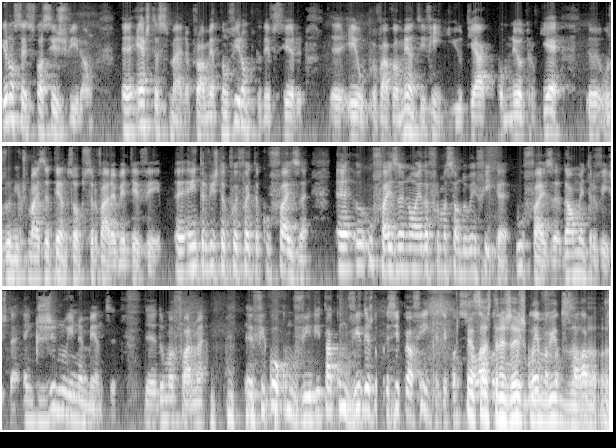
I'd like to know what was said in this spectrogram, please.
Eu não sei se vocês viram, esta semana, provavelmente não viram, porque deve ser eu, provavelmente, enfim, e o Tiago, como neutro que é, os únicos mais atentos a observar a BTV, a entrevista que foi feita com o Feiza. O Feiza não é da formação do Benfica. O Feiza dá uma entrevista em que genuinamente, de uma forma, ficou comovido e está comovido desde o princípio ao fim. Quer dizer, quando se é só estrangeiros comovidos. Quando se falava do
